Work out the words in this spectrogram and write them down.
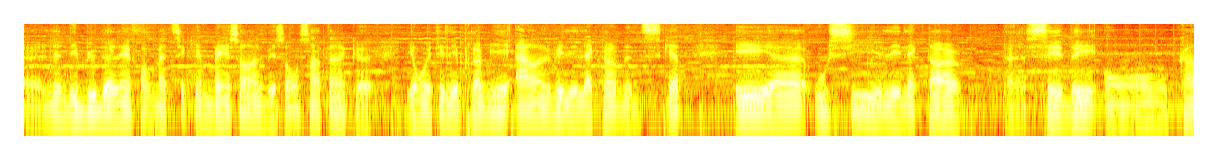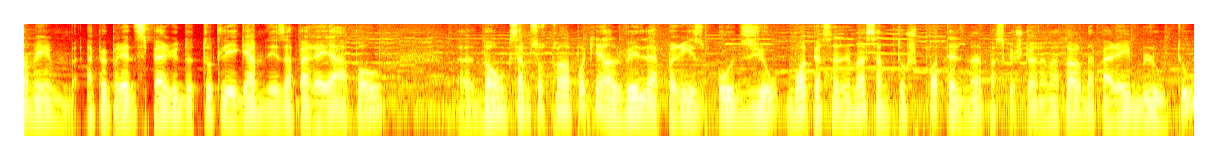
euh, le début de l'informatique. Ils aiment bien ça enlever ça. On s'entend qu'ils ont été les premiers à enlever les lecteurs de disquettes et euh, aussi les lecteurs euh, CD ont, quand même à peu près disparu de toutes les gammes des appareils Apple. Donc ça me surprend pas qu'ils aient enlevé la prise audio. Moi personnellement ça me touche pas tellement parce que je suis un amateur d'appareils Bluetooth.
